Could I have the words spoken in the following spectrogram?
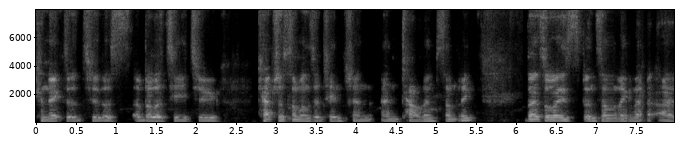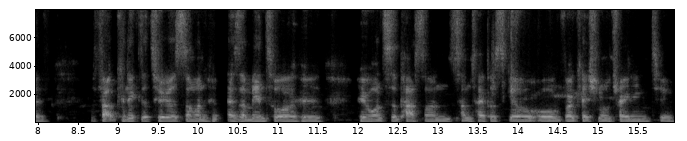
connected to this ability to capture someone's attention and tell them something that's always been something that I've felt connected to as someone who, as a mentor who who wants to pass on some type of skill or vocational training to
